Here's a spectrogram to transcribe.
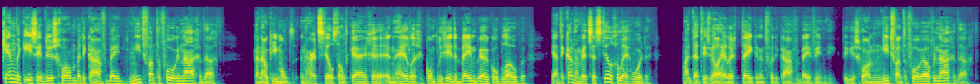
kennelijk is er dus gewoon bij de KNVB niet van tevoren nagedacht. Kan ook iemand een hartstilstand krijgen, een hele gecompliceerde beenbreuk oplopen. Ja, dan kan een wedstrijd stilgelegd worden. Maar dat is wel heel erg tekenend voor de KNVB, vind ik. Er is gewoon niet van tevoren over nagedacht.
